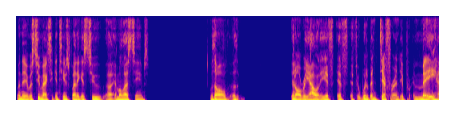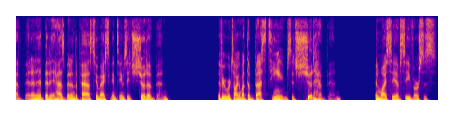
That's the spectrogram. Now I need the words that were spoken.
when there was two Mexican teams playing against two uh, MLS teams, with all in all reality, if if if it would have been different, it, it may have been, and it, it has been in the past. Two Mexican teams, it should have been. If you were talking about the best teams, it should have been NYCFC versus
